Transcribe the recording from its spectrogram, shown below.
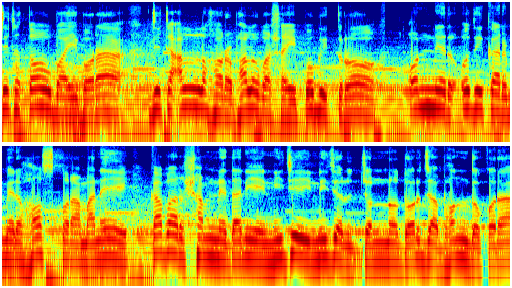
যেটা তওবাই ভরা যেটা আল্লাহর ভালোবাসায় পবিত্র। অন্যের অধিকার মেরে হজ করা মানে কাবার সামনে দাঁড়িয়ে নিজেই নিজের জন্য দরজা বন্ধ করা।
